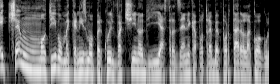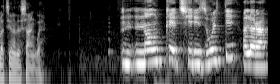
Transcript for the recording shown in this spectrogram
E c'è un motivo, un meccanismo per cui il vaccino di AstraZeneca potrebbe portare alla coagulazione del sangue? Non che ci risulti. Allora,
